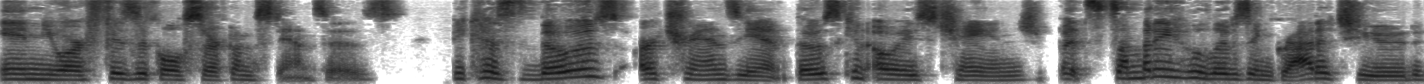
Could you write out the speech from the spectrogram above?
in your physical circumstances because those are transient, those can always change. But somebody who lives in gratitude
